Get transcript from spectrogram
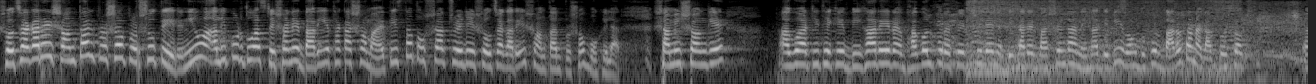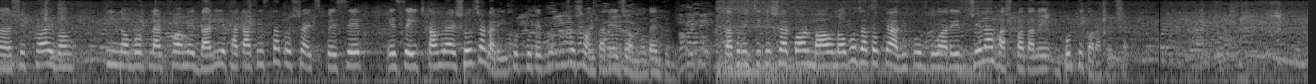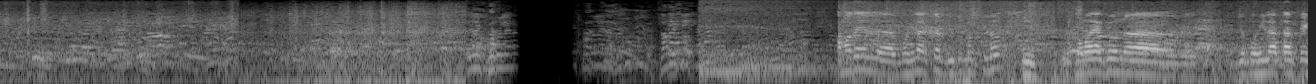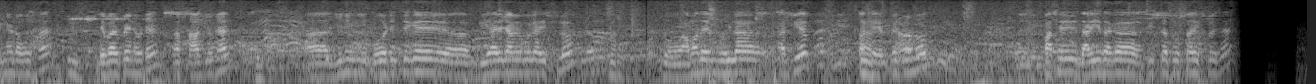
শৌচাগারে সন্তান প্রসব প্রসূতির নিউ আলিপুরদুয়ার স্টেশনে দাঁড়িয়ে থাকার সময় তিস্তা তোষা ট্রেনের শৌচাগারে সন্তান প্রসব মহিলার। স্বামীর সঙ্গে আগুয়াটি থেকে বিহারের ভাগলপুরে ফিরছিলেন বিহারের বাসিন্দা নেহা দেবী এবং দুপুর বারোটা নাগাদ প্রসব শিক্ষা এবং তিন নম্বর প্ল্যাটফর্মে দাঁড়িয়ে থাকা তিস্তা তোষা এক্সপ্রেসের এস এইট কামরায় শৌচাগারে ফুটফুটে পুত্র সন্তানের জন্ম দেন তিনি। প্রাথমিক চিকিৎসার পর মা ও নবজাতককে আলিপুর দুয়ারের জেলা হাসপাতালে ভর্তি করা হয়েছে। আমাদের মহিলা একটা ডিউটি করছিল। সময় একজন মহিলা তার প্রেগনেন্ট অবস্থায় লেবার পেন ওঠে তার সাহায্য চায়। যিনি গুয়াহাটির থেকে বিহারে যাবে বলে এসেছিল তো আমাদের মহিলা আরপিএফ তাকে হেল্পের জন্য এই পাশে দাঁড়িয়ে থাকা তিস্তা তোষা এক্সপ্রেসে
